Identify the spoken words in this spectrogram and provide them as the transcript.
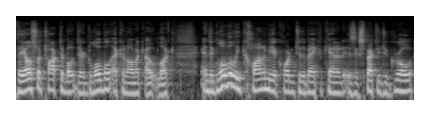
They also talked about their global economic outlook, and the global economy, according to the Bank of Canada, is expected to grow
